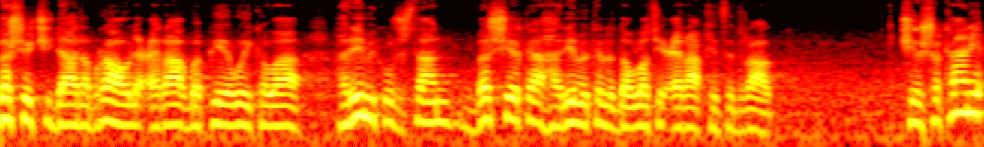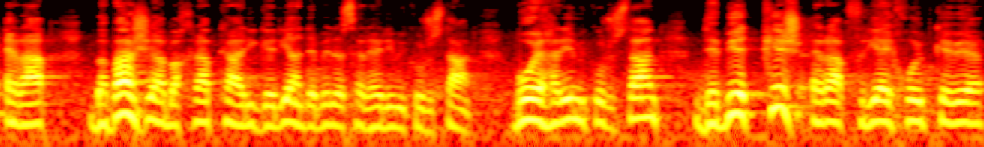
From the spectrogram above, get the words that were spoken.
بەشێکی دانەبڕاوە لە عێراق بەپێی ئەوەی کەوا، هەرێمی کوردستان بەشێکە هەرێمێکە لە دەوڵەتی عێراقی فیدراڵ. کێشەکانی عێراق بە باش یا بە خراپ کاریگەرییان دەبێت لەسەر هەرێمی کوردستان. بۆیە هەرێمی کوردستان دەبێت پێش عێراق فریای خۆی بکەوێت،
